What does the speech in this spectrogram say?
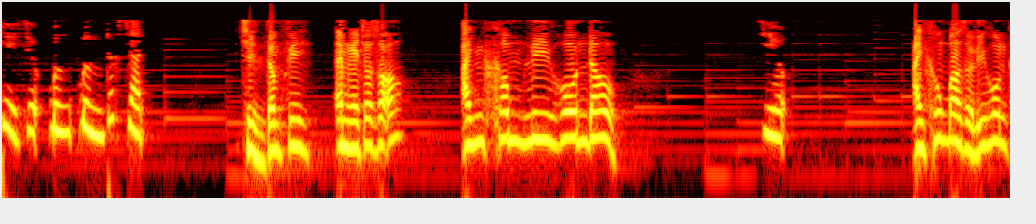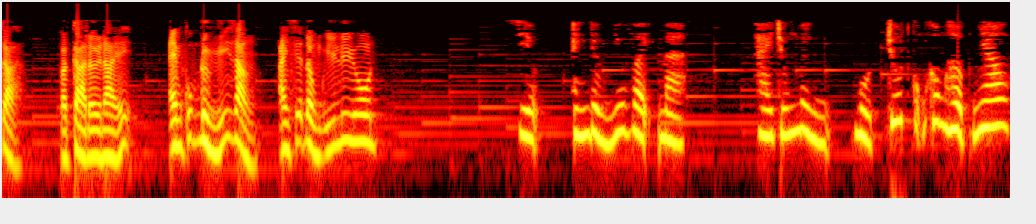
Thủy Diệu bừng bừng tức giận. Trình Tâm Phi, em nghe cho rõ, anh không ly hôn đâu. Diệu. Anh không bao giờ ly hôn cả, và cả đời này em cũng đừng nghĩ rằng anh sẽ đồng ý ly hôn. Diệu, anh đừng như vậy mà. Hai chúng mình một chút cũng không hợp nhau.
